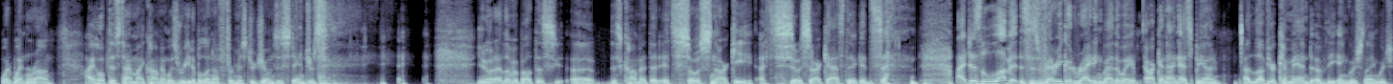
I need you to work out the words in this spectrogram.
what went wrong. I hope this time my comment was readable enough for Mr. Jones's standards. you know what I love about this uh, this comment that it's so snarky, it's so sarcastic, and I just love it. This is very good writing, by the way. Arcanine Espion, I love your command of the English language.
